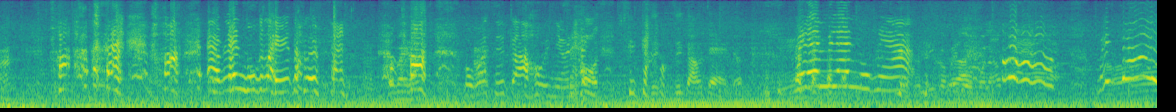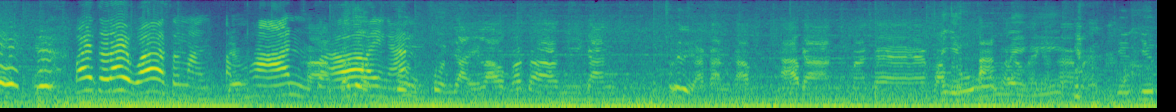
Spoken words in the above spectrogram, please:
ฮะ แอบเล่นมุกใส่พี่ต้นไปแฟน ทำไมนะบอกว่าซื้อกาวเหนียวแน่นขอซื้อกาว ซื้อกาวแจกนะไม่เล่นไม่เล่นมุกเนี้ยวันนี้ก็ไม่ลงมาแล้ว ไม่ใช่ว่าจะได้ว่าสมานสัมพันธ์ครับอะก็ส่วนไรอย่างนั้น ส่วนส่วนใหญ่เราก็จะมีการช่วยเหลือกันครับครับมีการมาแชร์ความให้ยืมรู้ตังค์อะไรอย่างนี้นี้ยืมยืม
